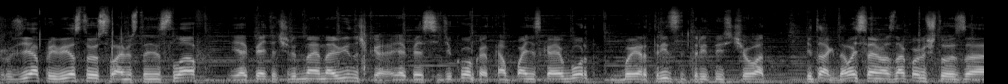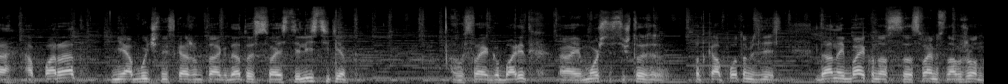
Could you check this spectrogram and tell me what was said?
Друзья, приветствую, с вами Станислав. И опять очередная новиночка, и опять Ситикок от компании Skyboard BR30 3000 Вт. Итак, давайте с вами ознакомимся, что за аппарат, необычный, скажем так, да, то есть в своей стилистике, в своих габаритах а, и мощности, что под капотом здесь. Данный байк у нас с вами снабжен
